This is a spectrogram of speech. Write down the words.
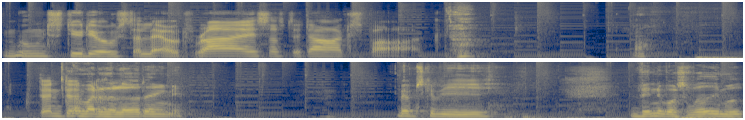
Moon Studios, der lavede Rise of the Dark Spark. Nå. Den, Hvem den, var det, der lavede det egentlig? Hvem skal vi vende vores vrede imod?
